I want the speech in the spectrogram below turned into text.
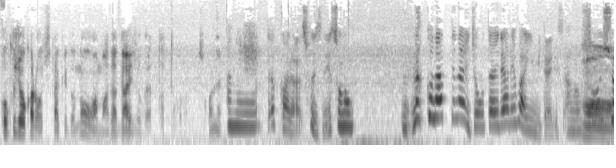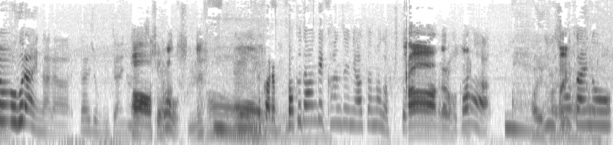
屋上から落ちたけど、脳はまだ大丈夫やったってことなんですかね。あの、だから、そうですね、その、なくなってない状態であればいいみたいです。あの、ー損傷ぐらいなら大丈夫みたいなんああ、ですけどそうなんで、すね。うんうんだから爆弾で完全に頭が吹き飛ばなるほどなるされたとか、ういうはい状態の、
